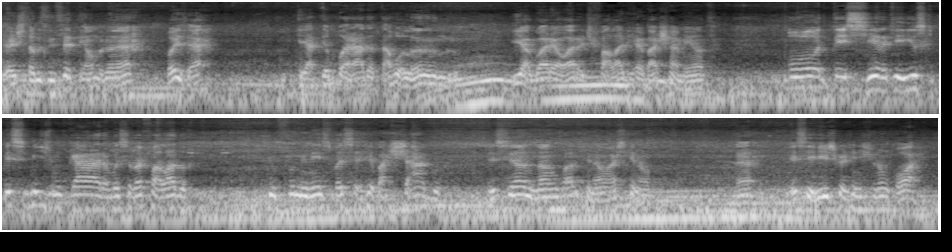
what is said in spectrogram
Já estamos em setembro, né? Pois é. E a temporada tá rolando. E agora é hora de falar de rebaixamento. Pô, Teixeira, que isso, que pessimismo, cara. Você vai falar do, que o Fluminense vai ser rebaixado esse ano? Não, claro que não, acho que não. Né? Esse risco a gente não corre.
